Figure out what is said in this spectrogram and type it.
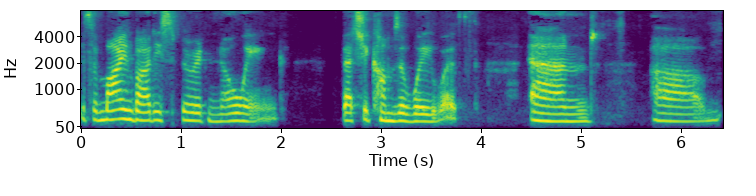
it's a mind body spirit knowing that she comes away with, and um,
